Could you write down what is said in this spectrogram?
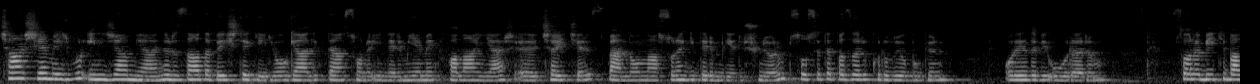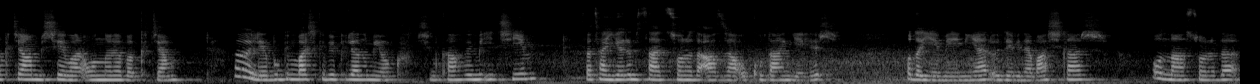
Çarşıya mecbur ineceğim yani. Rıza da 5'te geliyor. O geldikten sonra inerim. Yemek falan yer. e, Çay içeriz. Ben de ondan sonra giderim diye düşünüyorum. Sosyete pazarı kuruluyor bugün. Oraya da bir uğrarım. Sonra bir iki bakacağım bir şey var. Onlara bakacağım. Öyle. Bugün başka bir planım yok. Şimdi kahvemi içeyim. Zaten yarım saat sonra da Azra okuldan gelir. O da yemeğini yer. Ödevine başlar. Ondan sonra da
